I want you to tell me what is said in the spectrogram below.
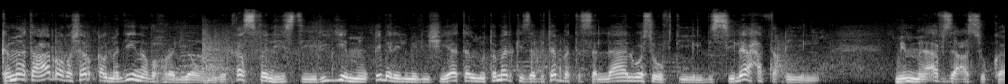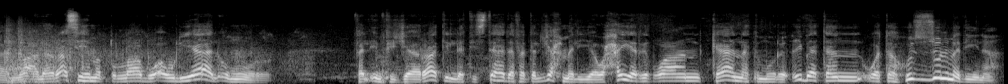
كما تعرض شرق المدينة ظهر اليوم لقصف هستيري من قبل الميليشيات المتمركزة بتبة السلال وسوفتيل بالسلاح الثقيل. مما أفزع السكان وعلى رأسهم الطلاب وأولياء الأمور. فالانفجارات التي استهدفت الجحملية وحي الرضوان كانت مرعبة وتهز المدينة.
